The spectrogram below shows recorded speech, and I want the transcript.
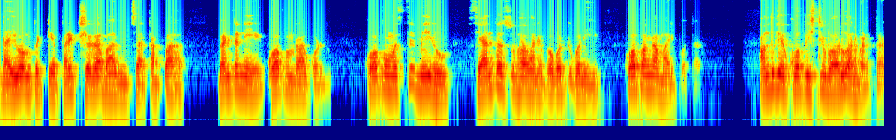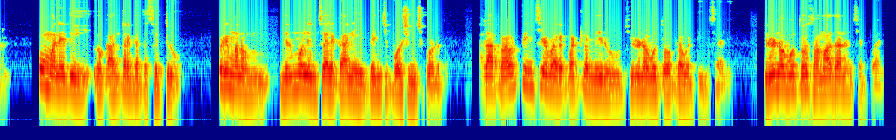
దైవం పెట్టే పరీక్షగా భావించా తప్ప వెంటనే కోపం రాకూడదు. కోపం వస్తే మీరు శాంత స్వభావాన్ని పోగొట్టుకొని కోపంగా మారిపోతారు. అందుకే కోపిష్టి వారు అనబడతారు. కోపం అనేది ఒక అంతర్గత శత్రువు. ఇప్పుడు మనం నిర్మూలించాలి కానీ పెంచి పోషించకూడదు. అలా ప్రవర్తించే వారి పట్ల మీరు చిరునవ్వుతో ప్రవర్తించాలి. చిరునవ్వుతో సమాధానం చెప్పాలి.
